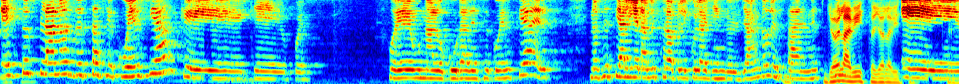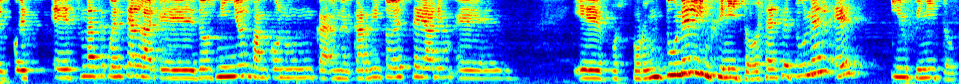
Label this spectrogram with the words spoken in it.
Estos planos de esta secuencia, que, que, pues fue una locura de secuencia, es. No sé si alguien ha visto la película Jingle Jungle, está en Netflix. Yo la he visto, yo la he visto. Eh, Sí. Pues es una secuencia en la que dos niños van con un en el carrito este eh, eh, pues por un túnel infinito. O sea, ese túnel es infinito.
